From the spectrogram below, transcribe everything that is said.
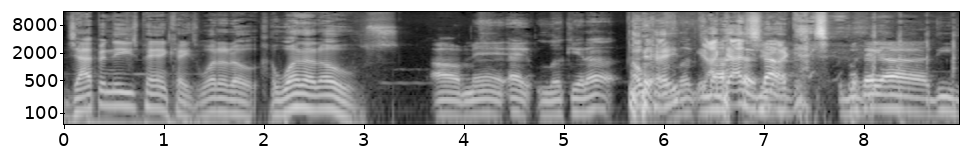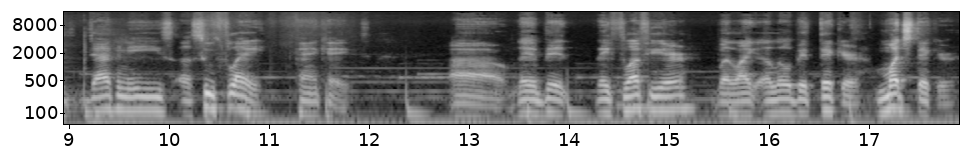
Japanese pancakes. What are those? What are those? Oh man, hey, look it up. Okay, Look it I up. got you. No, I got you. but they uh these Japanese uh, souffle pancakes. Uh, they a bit they fluffier, but like a little bit thicker, much thicker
